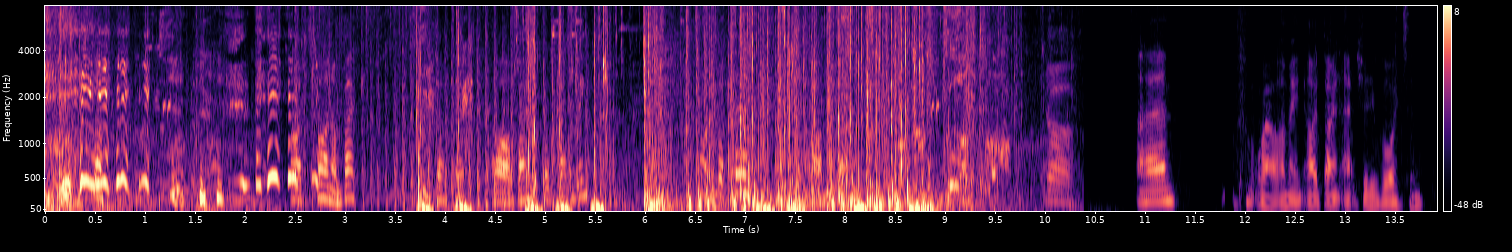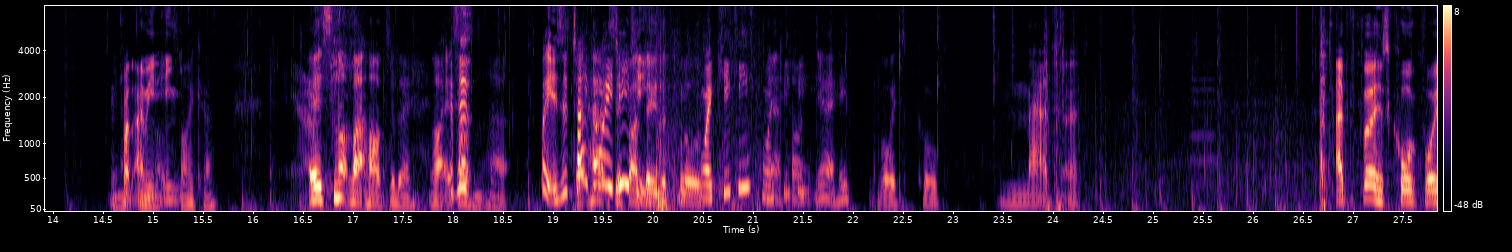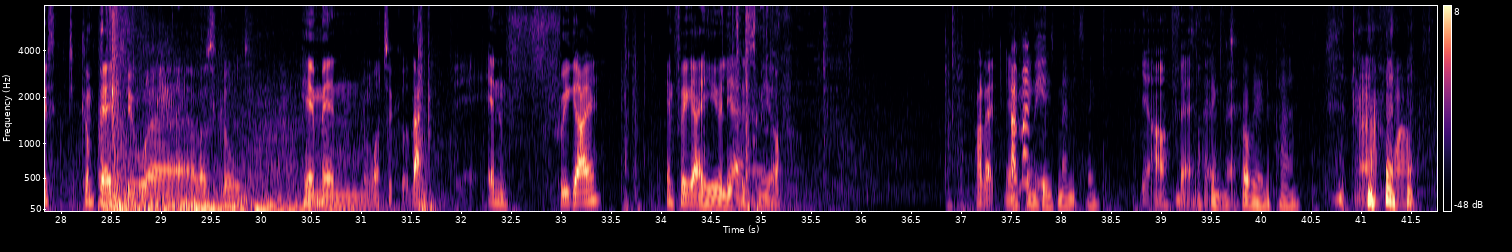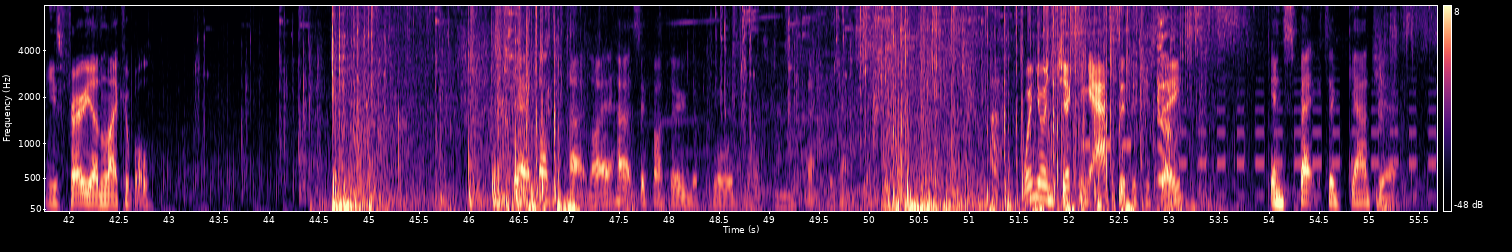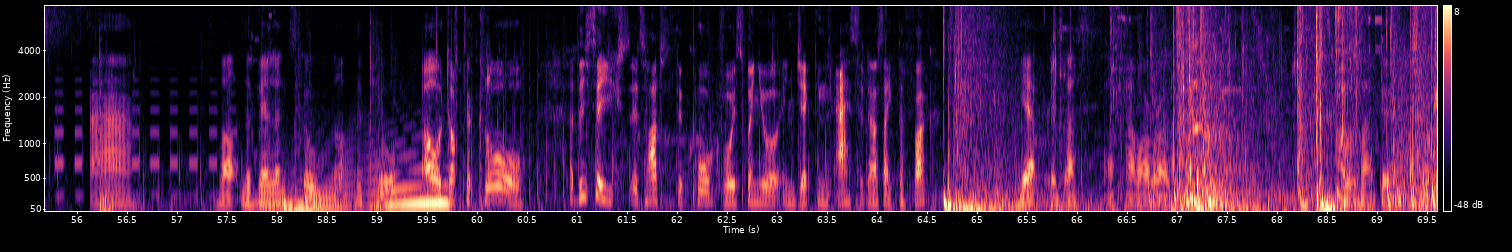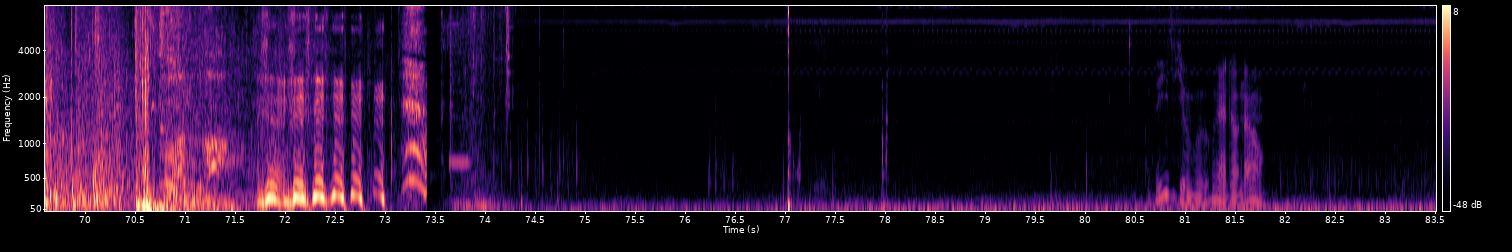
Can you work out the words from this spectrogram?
it's fine, I'm back. Okay. Oh, only got something. Oh, I got ten. Oh, fuck. Oh, Um, well, I mean, I don't actually voice him. You know, But, I mean, in- like. It's not that hard to do. Like, it Is it? doesn't hurt. Wait, is it It Taika hurts if I do Waititi? the claws. Waikiki? Yeah, yeah, he voiced cool. Mad. Uh, I prefer his Korg voice compared to uh, what's it called him in what's it called that in Free Guy. In Free Guy, he really Yeah. pisses me off. But I, Yeah, I think be, he's meant to. yeah, oh, fair, I fair, think fair. it's probably the pan. Ah, well, he's very unlikable. Yeah, it doesn't hurt. Like it hurts if I do the claws voice from Inspector Gadget. When you're injecting acid, did you say? Inspector Gadget. Ah. Like the villain's called not the claw. Oh, Dr. Claw. Uh, I did say it's hard to do the Korg voice when you're injecting acid. I was like, the fuck? Yep, because that's that's how I roll. All about doing. Are these even moving? I don't know.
